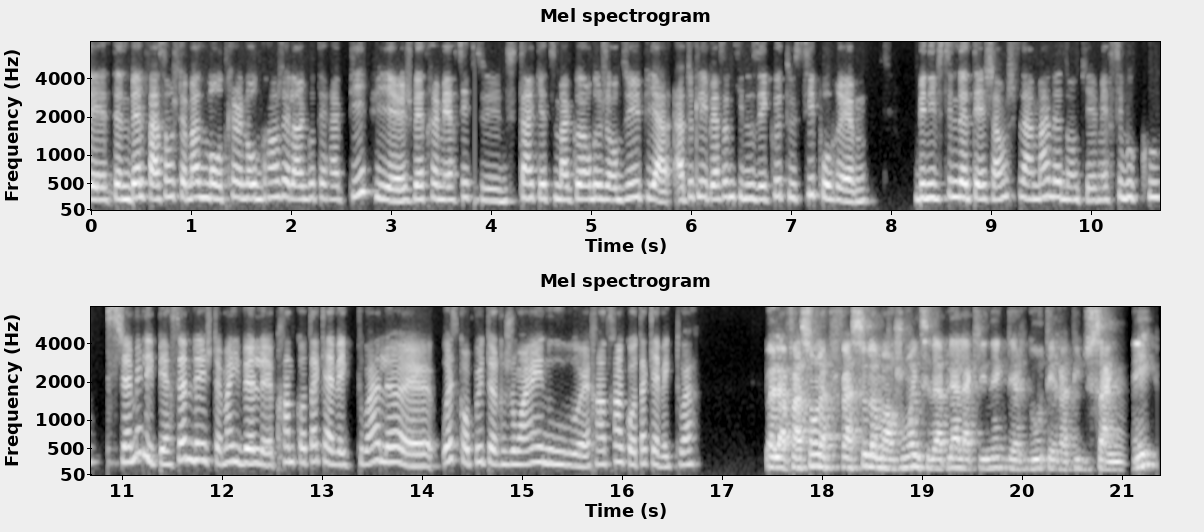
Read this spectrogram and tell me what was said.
c'était une belle façon justement de montrer une autre branche de l'ergothérapie. Puis euh, je voulais te remercier du, temps que tu m'accordes aujourd'hui, puis à, toutes les personnes qui nous écoutent aussi pour euh, bénéficier de notre échange finalement. Là, donc, euh, merci beaucoup. Si jamais les personnes, là, justement, ils veulent prendre contact avec toi, là, euh, où est-ce qu'on peut te rejoindre ou euh, rentrer en contact avec toi? Ben, la façon la plus facile de me rejoindre, c'est d'appeler à la clinique d'ergothérapie du Saguenay,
